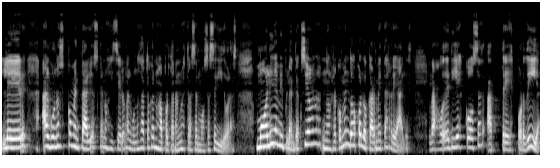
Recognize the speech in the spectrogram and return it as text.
leer algunos comentarios que nos hicieron, algunos datos que nos aportaron nuestras hermosas seguidoras. Molly de mi plan de acción nos recomendó colocar metas reales. Bajó de 10 cosas a 3 por día.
